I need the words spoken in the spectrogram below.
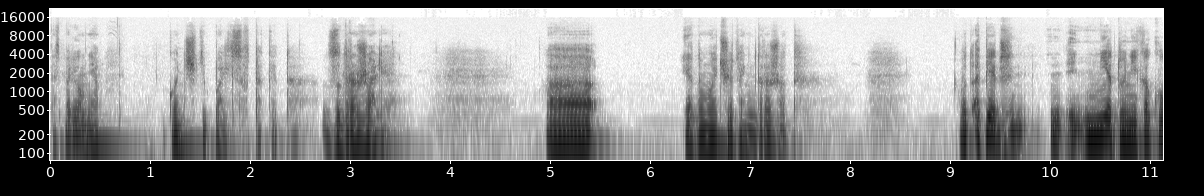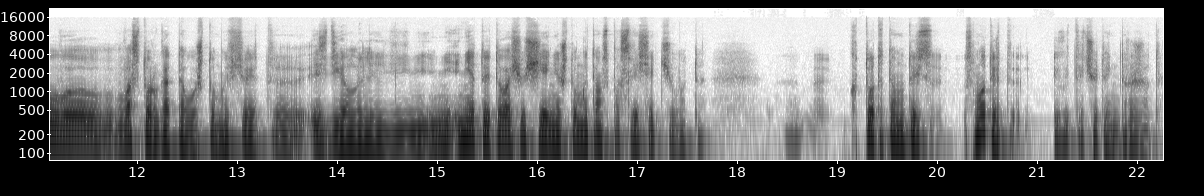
Я смотрю, у меня кончики пальцев так это задрожали. А я думаю, а что это они дрожат? Вот опять же, нету никакого восторга от того, что мы все это сделали, нету этого ощущения, что мы там спаслись от чего-то. Кто-то там внутри смотрит и говорит, а что это они дрожат?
